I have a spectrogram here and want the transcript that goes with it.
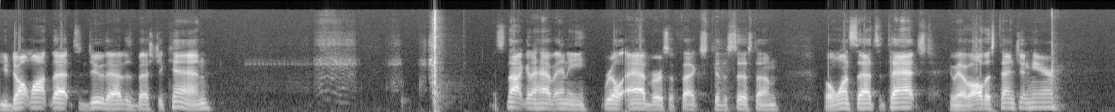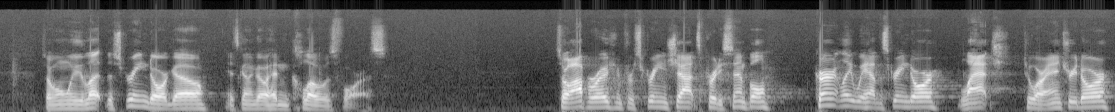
You don't want that to do that as best you can. It's not going to have any real adverse effects to the system. But once that's attached, we have all this tension here. So when we let the screen door go, it's going to go ahead and close for us. So operation for screenshot's pretty simple. Currently, we have the screen door latched to our entry door.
